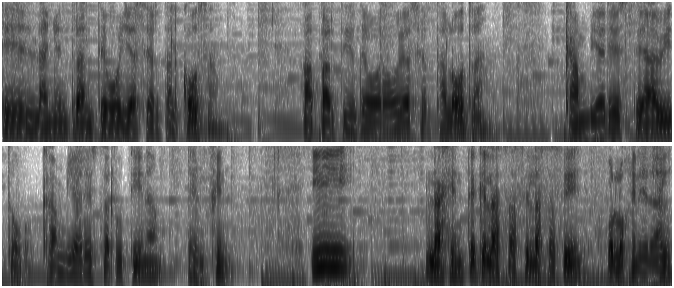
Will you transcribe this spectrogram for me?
El año entrante voy a hacer tal cosa, a partir de ahora voy a hacer tal otra, cambiar este hábito, cambiar esta rutina, en fin. Y la gente que las hace, las hace por lo general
